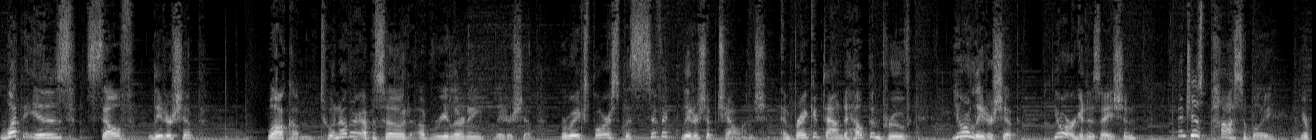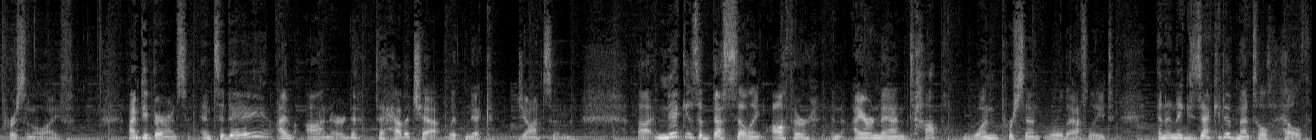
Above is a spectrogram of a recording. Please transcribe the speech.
What is self leadership? Welcome to another episode of Relearning Leadership, where we explore a specific leadership challenge and break it down to help improve your leadership, your organization, and just possibly your personal life. I'm Pete Behrens, and today I'm honored to have a chat with Nick Jonsson. Uh, Nick is a best selling author, an Ironman top 1% world athlete, and an executive mental health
